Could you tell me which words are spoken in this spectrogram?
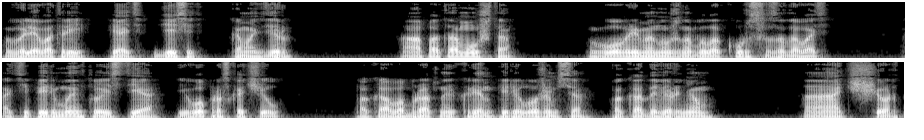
Влево 3, 5, 10. Командир. А потому что. Вовремя нужно было курс задавать. А теперь мы, то есть я, его проскочил. Пока в обратный крен переложимся, пока довернем. А, черт.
